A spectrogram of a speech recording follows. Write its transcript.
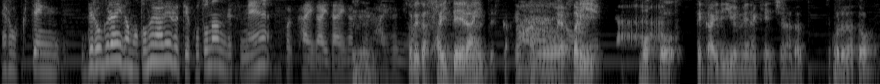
6.0ぐらいが求められるっていうことなんですね。やっぱり海外大学に入るには、うん、それが最低ラインですかね。あの、やっぱり、もっと世界で有名な顕著なところだと、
